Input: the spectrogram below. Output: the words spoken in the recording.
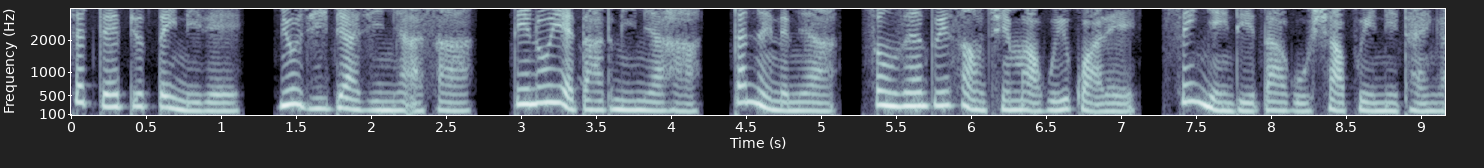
ကြက်တဲပြုတ်သိမ့်နေတဲ့မြို့ကြီးပြကြီးများအစားတင်တို့ရဲ့သားသမီးများဟာတတ်နိုင်သမျှစုံစမ်းသွေးဆောင်ခြင်းမှဝေးကွာတဲ့စိတ်ငြိမ်ဒေတာကိုရှာဖွေနေထိုင်က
